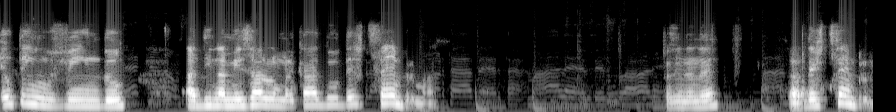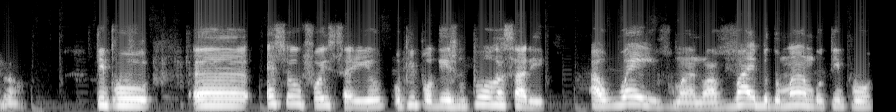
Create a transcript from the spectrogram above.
eu tenho vindo a dinamizar o mercado desde sempre, mano. Estás a entender? Desde sempre, bro. Tipo, uh, essa foi, saiu, o people diz-me, porra, Sari, a wave, mano, a vibe do mambo, tipo,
